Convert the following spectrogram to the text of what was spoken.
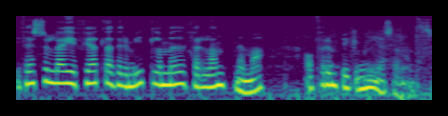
Í þessu lagi fjalla þeir um illa meðferð landnema á frumbyggjum Nýjasjálands.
